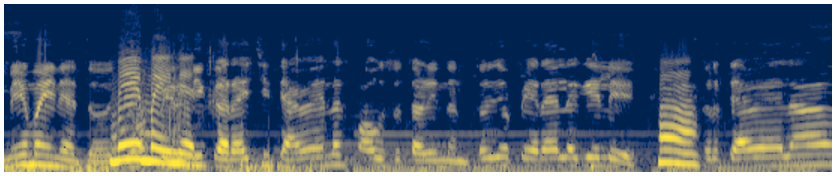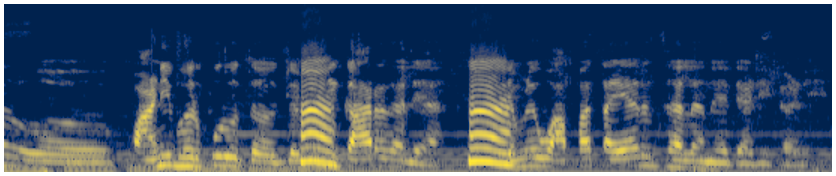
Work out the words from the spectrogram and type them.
मे महिन्यात. मे महिन्यात. करायची त्यावेळेलाच पाऊस होता आणि नंतर जेव्हा पेरायला गेले तर त्यावेळेला पाणी भरपूर होतं. जमिनी गार झाल्या. त्यामुळे वाफा तयारच झाला नाही त्या ठिकाणी.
